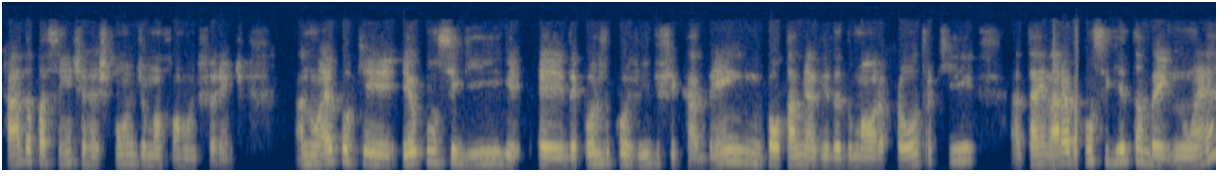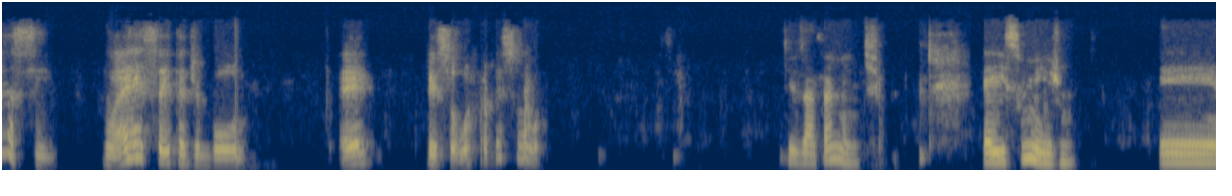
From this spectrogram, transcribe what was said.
Cada paciente responde de uma forma diferente. Ah, não é porque eu consegui, é, depois do Covid, ficar bem, voltar minha vida de uma hora para outra, que a Tainara vai conseguir também. Não é assim. Não é receita de bolo. É pessoa para pessoa. Exatamente. É isso mesmo. É...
